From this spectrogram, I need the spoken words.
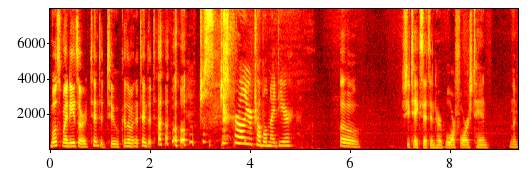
Most of my needs are attended to because I'm an attendant. Just just for all your trouble, my dear. oh, she takes it in her warforged hand. Like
